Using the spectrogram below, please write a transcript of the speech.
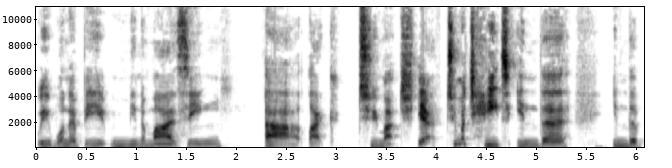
We want to be minimizing uh, like too much yeah too much heat in the in the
